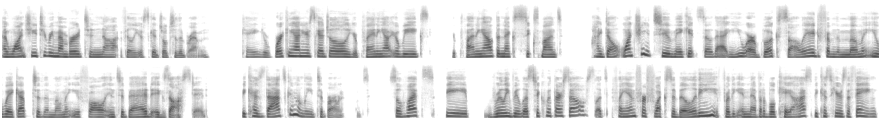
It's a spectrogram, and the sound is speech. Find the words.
I want you to remember to not fill your schedule to the brim. Okay. You're working on your schedule. You're planning out your weeks. You're planning out the next six months. I don't want you to make it so that you are book solid from the moment you wake up to the moment you fall into bed exhausted, because that's going to lead to burnouts. So let's be really realistic with ourselves. Let's plan for flexibility for the inevitable chaos. Because here's the thing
